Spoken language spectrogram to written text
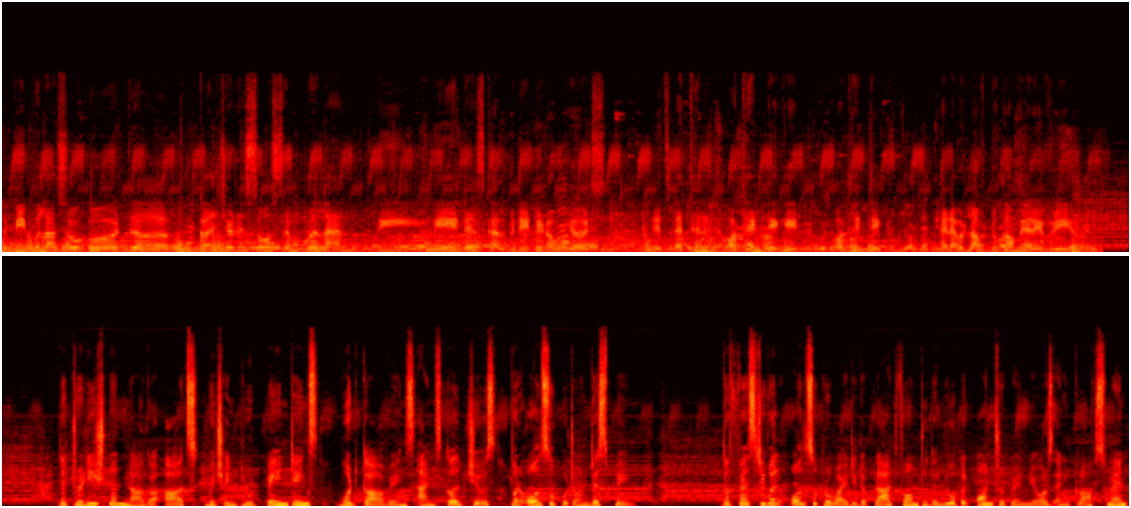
The people are so good, the culture is so simple and the way it is culminated out here, it's, it's authentic, authentic and I would love to come here every year. The traditional Naga arts, which include paintings, wood carvings and sculptures were also put on display. The festival also provided a platform to the local entrepreneurs and craftsmen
